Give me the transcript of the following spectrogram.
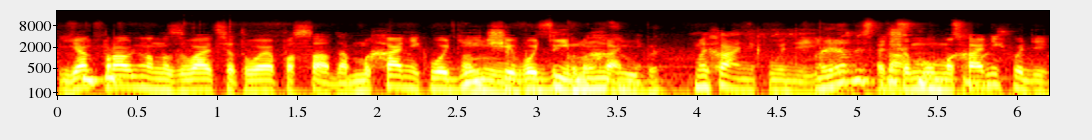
Як правильно називається твоя посада? Механік водій ну, чи водій механік? Механік водій. А я десь А так чому механік водій?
